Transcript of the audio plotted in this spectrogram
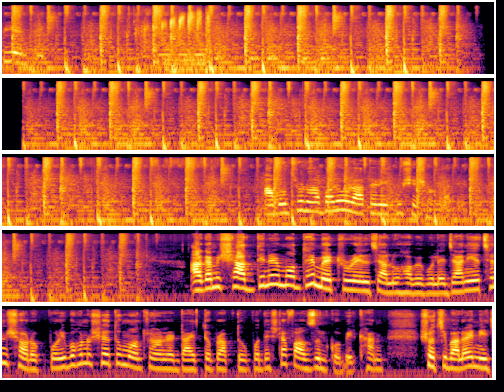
বিএনপি। আমন্ত্রণ আবারও রাতের একুশে সংবাদে। আগামী সাত দিনের মধ্যে মেট্রো রেল চালু হবে বলে জানিয়েছেন সড়ক পরিবহন সেতু মন্ত্রণালয়ের দায়িত্বপ্রাপ্ত উপদেষ্টা ফাউজুল কবির খান। সচিবালয়ে নিজ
